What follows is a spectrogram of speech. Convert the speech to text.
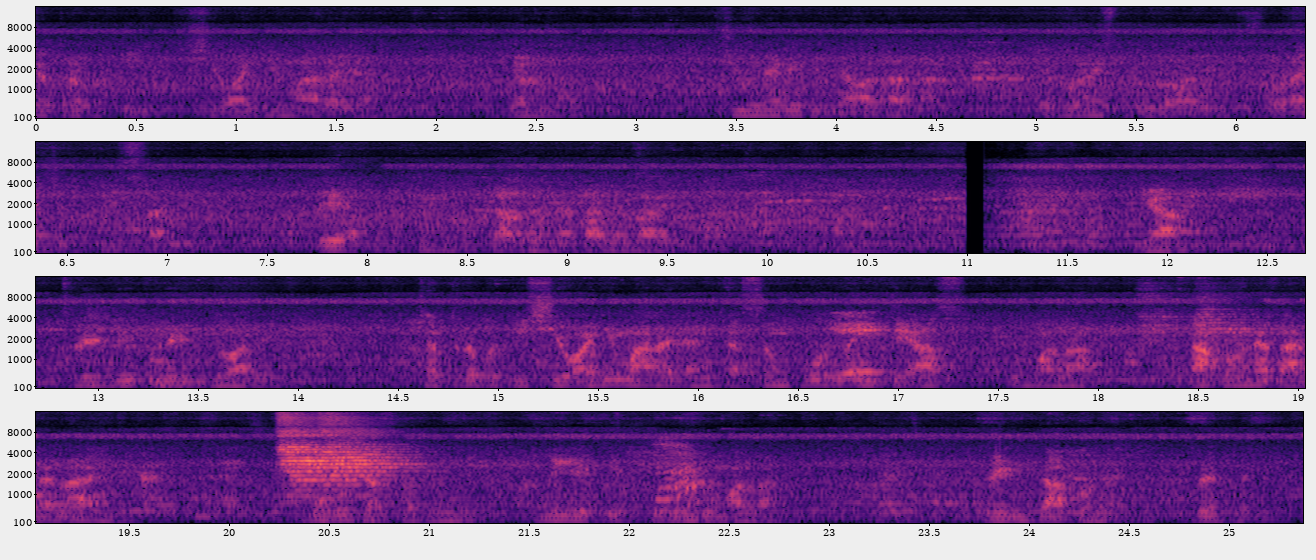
छत्रपती शिवाजी महाराजांचा जन्म शिवनेरी किल्ल्यावर झाला. एकोणीस फेब्रुवारी सोळाशे तीस साली ते आपण दाखवण्यात आलेलं आहे. आणि या थ्री डी प्रिंटद्वारे छत्रपती शिवाजी महाराजांचा संपूर्ण इतिहास तुम्हाला दाखवण्यात आलेला आहे. बघू शकता तुम्ही. मी एक एक करून तुम्हाला प्रिंट दाखवण्याचा प्रयत्न केला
